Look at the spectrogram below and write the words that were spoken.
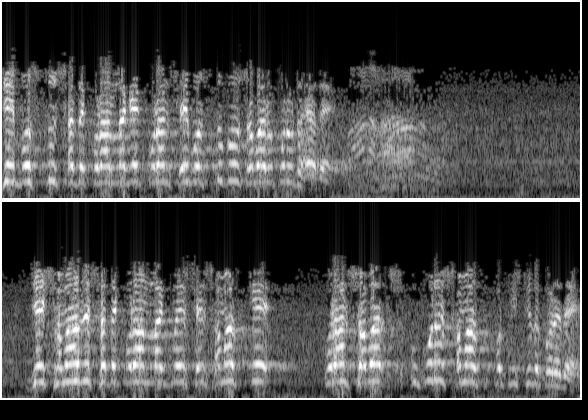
যে বস্তুর সাথে কোরআন লাগে, কোরআন সেই বস্তুকেও সবার উপরে উঠে দেয়। যে সমাজের সাথে কোরআন লাগবে সেই সমাজকে কোরআন সবার উপরের সমাজ প্রতিষ্ঠিত করে দেয়।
